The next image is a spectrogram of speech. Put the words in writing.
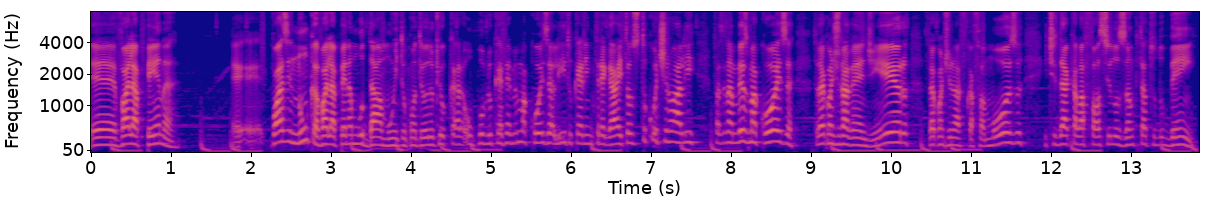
é, vale a pena é, quase nunca vale a pena mudar muito o conteúdo que o, cara, o público quer ver a mesma coisa ali, tu quer entregar. Então, se tu continuar ali fazendo a mesma coisa, tu vai continuar ganhando dinheiro, tu vai continuar a ficar famoso e te dá aquela falsa ilusão que tá tudo bem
